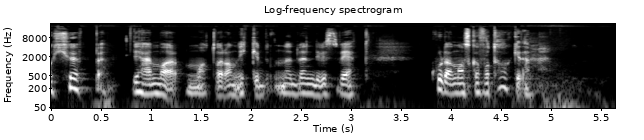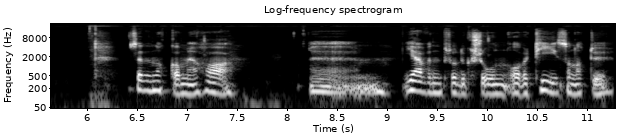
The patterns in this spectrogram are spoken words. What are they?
å kjøpe de her matvarene, ikke nødvendigvis vet hvordan man skal få tak i dem. Så er det noe med å ha eh, jevn produksjon over tid, sånn at du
